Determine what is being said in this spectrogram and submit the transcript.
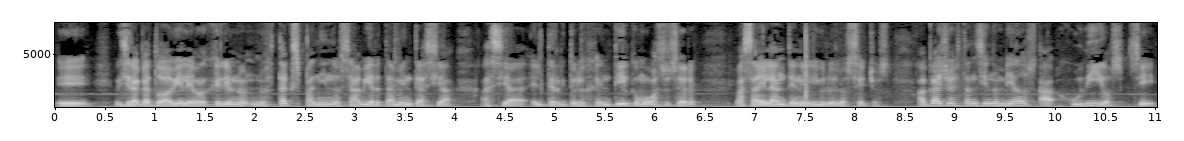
Eh, es decir, acá todavía el Evangelio no, está expandiéndose abiertamente hacia, hacia el territorio gentil como va a suceder más adelante en el libro de los Hechos. Acá ellos están siendo enviados a judíos, ¿sí?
